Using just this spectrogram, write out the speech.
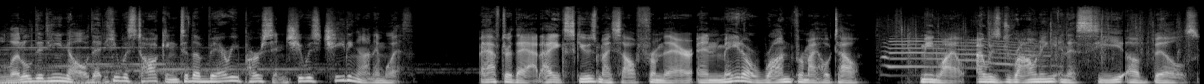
Little did he know that he was talking to the very person she was cheating on him with. After that, I excused myself from there and made a run for my hotel. Meanwhile, I was drowning in a sea of bills.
